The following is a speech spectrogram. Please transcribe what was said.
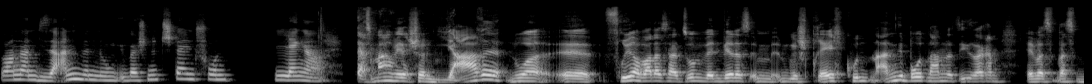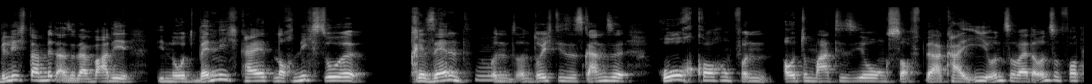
sondern diese Anwendung über Schnittstellen schon länger das machen wir schon Jahre, nur äh, früher war das halt so, wenn wir das im, im Gespräch Kunden angeboten haben, dass sie gesagt haben, hey, was, was will ich damit? Also da war die, die Notwendigkeit noch nicht so präsent mhm. und, und durch dieses ganze Hochkochen von Automatisierung, Software, KI und so weiter und so fort,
